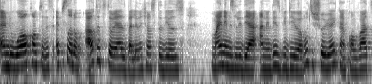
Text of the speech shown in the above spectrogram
and welcome to this episode of How To Tutorials by Levonotion Studios. My name is Lydia and in this video I'm going to show you how you can convert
